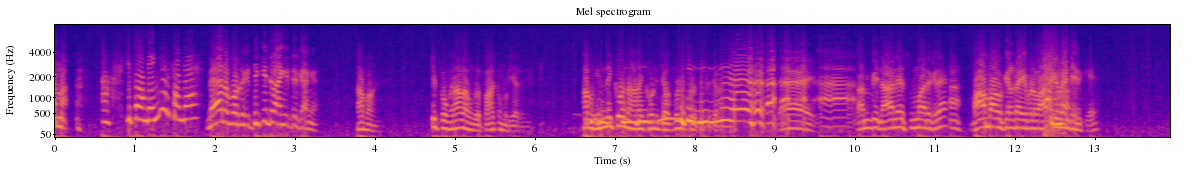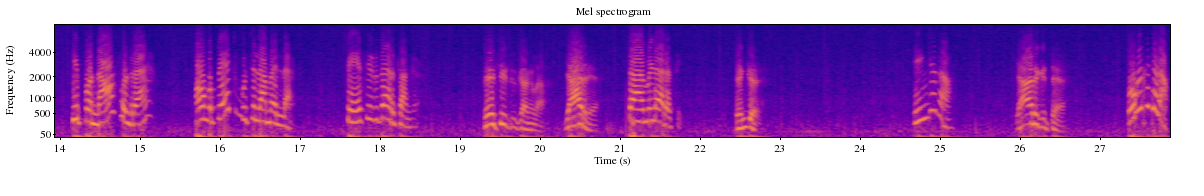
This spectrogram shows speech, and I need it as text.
ஆமா. இப்ப அவங்க எங்க இருக்காங்க? மேல போறதுக்கு டிக்கெட் வாங்கிட்டு இருக்காங்க. ஆமா. இப்ப உங்களால அவங்கள பார்க்க முடியாதுங்க. அவங்க இன்னைக்கோ நாளைக்கோ தம்பி நானே சும்மா இருக்கிறேன். மாமாவுக்கு என்னடா இவ்வளவு வாங்க வேண்டியிருக்கு? இப்ப நான் சொல்றேன். அவங்க பேச்சு முடிச்சில்லாம இல்ல. பேசிட்டு தான் இருக்காங்க. பேசிட்டு இருக்காங்களா யாரு? தமிழரசி. எங்க? இங்கதான். யாருகிட்ட? உங்ககிட்ட தான்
